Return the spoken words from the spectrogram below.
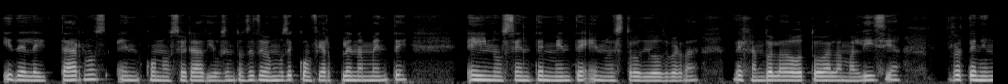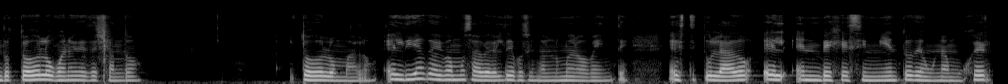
y deleitarnos en conocer a Dios. Entonces debemos de confiar plenamente e inocentemente en nuestro Dios, ¿verdad? Dejando al lado toda la malicia, reteniendo todo lo bueno y desechando todo lo malo. El día de hoy vamos a ver el devocional número 20. Es titulado El envejecimiento de una mujer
